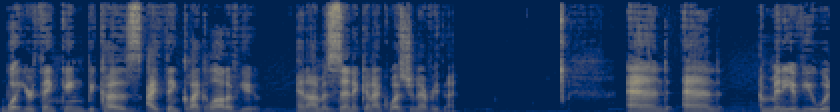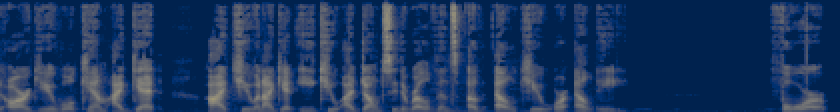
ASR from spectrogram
what you're thinking because I think like a lot of you and I'm a cynic and I question everything. And and many of you would argue, well, Kim, I get IQ and I get EQ. I don't see the relevance of LQ or LE for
